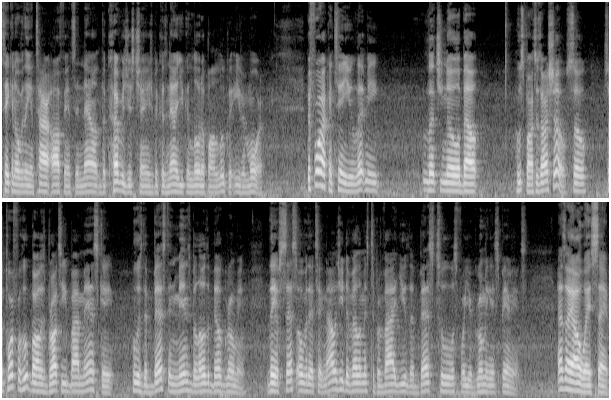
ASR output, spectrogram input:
taking over the entire offense, and now the coverage has changed because now you can load up on Luka even more. Before I continue, let me let you know about who sponsors our show. So, support for Hoopball is brought to you by Manscaped, who is the best in men's below the belt grooming. They obsess over their technology developments to provide you the best tools for your grooming experience. As I always say,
